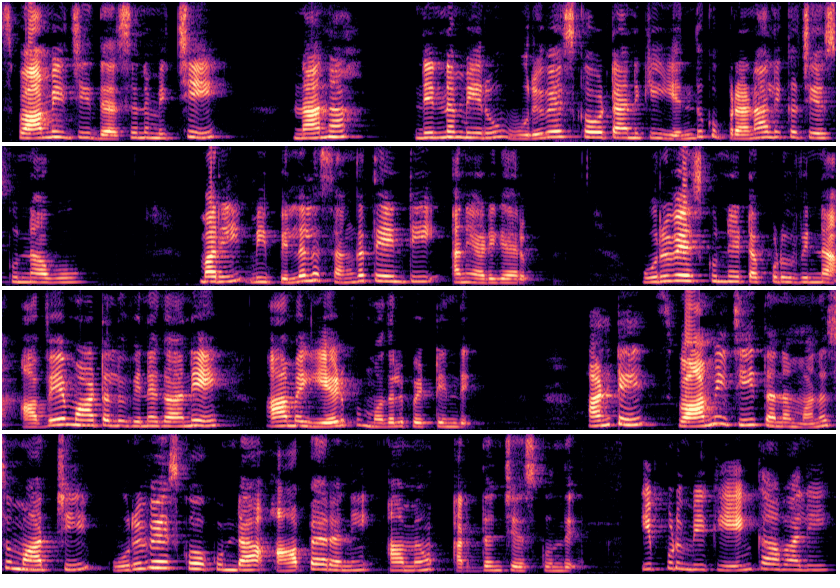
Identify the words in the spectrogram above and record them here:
స్వామీజీ దర్శనమిచ్చి నానా నిన్న మీరు ఉరి వేసుకోవటానికి ఎందుకు ప్రణాళిక చేసుకున్నావు? మరి మీ పిల్లల సంగతేంటి? అని అడిగారు. ఉరి వేసుకునేటప్పుడు విన్న అవే మాటలు వినగానే ఆమె ఏడుపు మొదలుపెట్టింది. అంటే స్వామీజీ తన మనసు మార్చి ఉరివేసుకోకుండా ఆపారని ఆమె అర్థం చేసుకుంది. ఇప్పుడు మీకు ఏం కావాలి?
